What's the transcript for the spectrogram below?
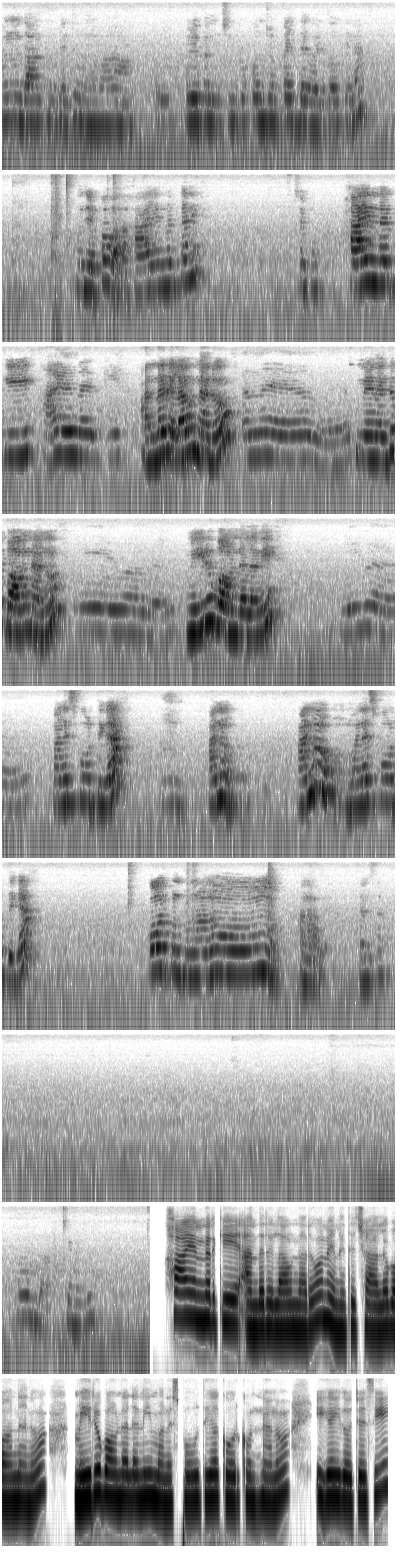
నువ్వు దాంట్లో పెద్ద ఉన్నావా? రేపటి నుంచి ఇంకా కొంచెం పెద్దగా పెడతా ఓకేనా? నువ్వు చెప్పవా? హాయ్ అందరికని? చెప్పు. హాయ్ అందరికి. హాయ్ అందరికి. అందరు ఎలా ఉన్నారు? నేనైతే బాగున్నాను. మీరు బాగుండాలని? మనస్ఫూర్తిగా? అను. అను మనస్ఫూర్తిగా కోరుకుంటున్నాను అనాలి. తెలుసా అమ్మ చెప్పండి హాయ్ అందరికీ. అందరు ఎలా ఉన్నారో? నేనైతే చాలా బాగున్నాను. మీరు బాగుండాలని మనస్ఫూర్తిగా కోరుకుంటున్నాను. ఇక ఇది వచ్చేసి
